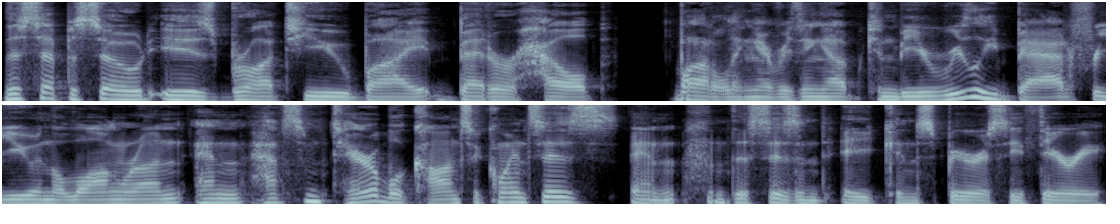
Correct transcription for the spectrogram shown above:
This episode is brought to you by BetterHelp. Bottling everything up can be really bad for you in the long run and have some terrible consequences. And this isn't a conspiracy theory.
